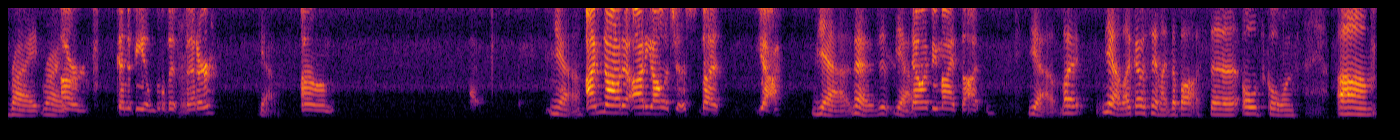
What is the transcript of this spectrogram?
right, right, are going to be a little bit better. Yeah. Um, yeah. I'm not an audiologist, but yeah. Yeah, no, just, yeah. That would be my thought. Yeah, like yeah, like I was saying, like the Bose, the old school ones. Um,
